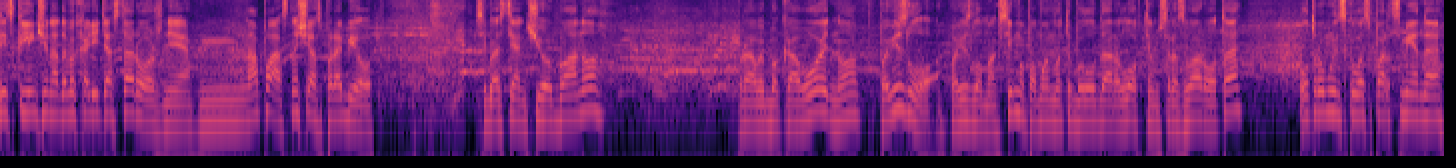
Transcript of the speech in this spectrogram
из клинча надо выходить осторожнее. Опасно сейчас пробил Себастьян Чиобану. Правый боковой, но повезло. Повезло Максиму. По-моему, это был удар локтем с разворота от румынского спортсмена.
